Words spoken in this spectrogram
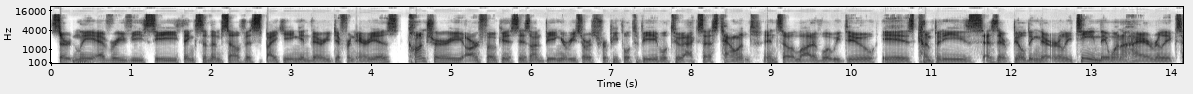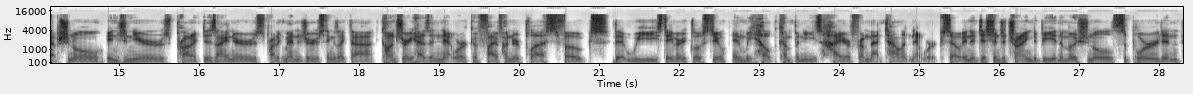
Certainly, mm-hmm. every VC thinks of themselves as spiking in very different areas. Contrary, our focus is on being a resource for people to be able to access talent. And so, a lot of what we do is companies, as they're building their early team, they want to hire really exceptional engineers, product designers, product managers, things like that. Contrary has a network of 500 plus folks that we stay very close to, and we help companies hire from that talent network. So, in addition to trying to be an emotional support and and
